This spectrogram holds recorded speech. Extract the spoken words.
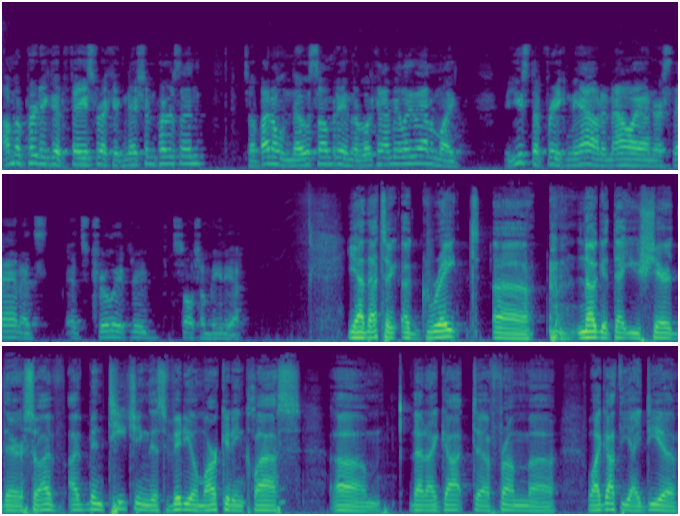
I'm a pretty good face recognition person. So if I don't know somebody and they're looking at me like that, I'm like, it used to freak me out, and now I understand it's it's truly through social media. Yeah, that's a, a great uh, nugget that you shared there. So I've I've been teaching this video marketing class um, that I got uh, from uh, well, I got the idea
